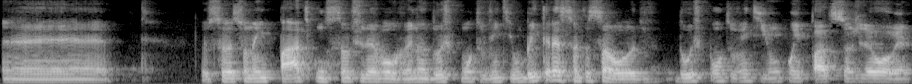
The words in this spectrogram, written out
É, eu selecionei empate com o Santos devolvendo a 2.21. Bem interessante essa odd. 2.21 com empate o Santos devolvendo.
